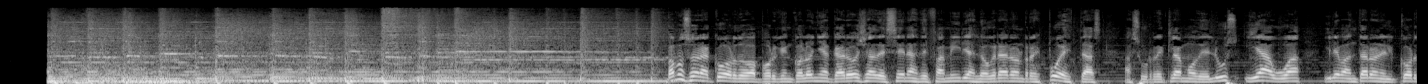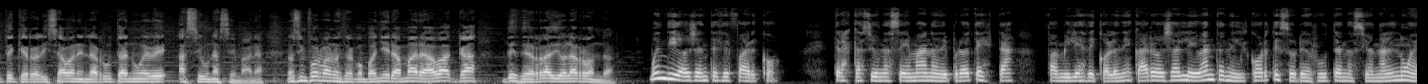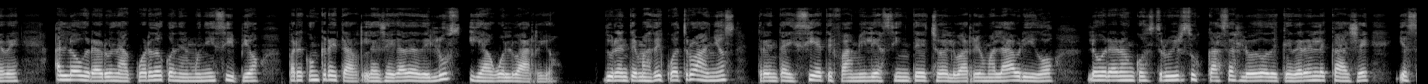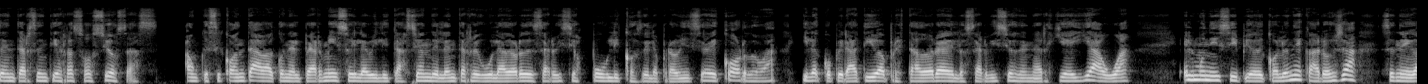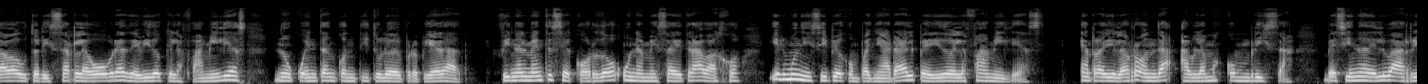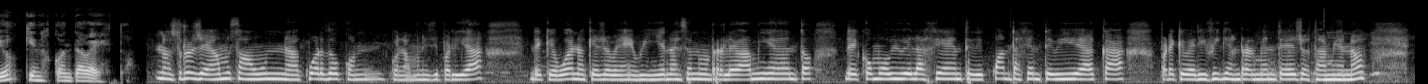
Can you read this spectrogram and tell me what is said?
Vamos ahora a Córdoba porque en Colonia Carolla decenas de familias lograron respuestas a su reclamo de luz y agua y levantaron el corte que realizaban en la Ruta 9 hace una semana. Nos informa nuestra compañera Mara Abaca desde Radio La Ronda. Buen día, oyentes de Farco. Tras casi una semana de protesta, familias de Colonia Carolla levantan el corte sobre Ruta Nacional 9 al lograr un acuerdo con el municipio para concretar la llegada de luz y agua al barrio. Durante más de cuatro años, 37 familias sin techo del barrio Malabrigo lograron construir sus casas luego de quedar en la calle y asentarse en tierras ociosas. Aunque se contaba con el permiso y la habilitación del ente regulador de servicios públicos de la provincia de Córdoba y la cooperativa prestadora de los servicios de energía y agua, el municipio de Colonia Carolla se negaba a autorizar la obra debido a que las familias no cuentan con título de propiedad. Finalmente se acordó una mesa de trabajo y el municipio acompañará el pedido de las familias. En Radio La Ronda hablamos con Brisa, vecina del barrio, quien nos contaba esto. Nosotros llegamos a un acuerdo con, con la municipalidad de que bueno que ellos vi- vinieran a hacer un relevamiento de cómo vive la gente, de cuánta gente vive acá, para que verifiquen realmente ellos también, ¿no?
